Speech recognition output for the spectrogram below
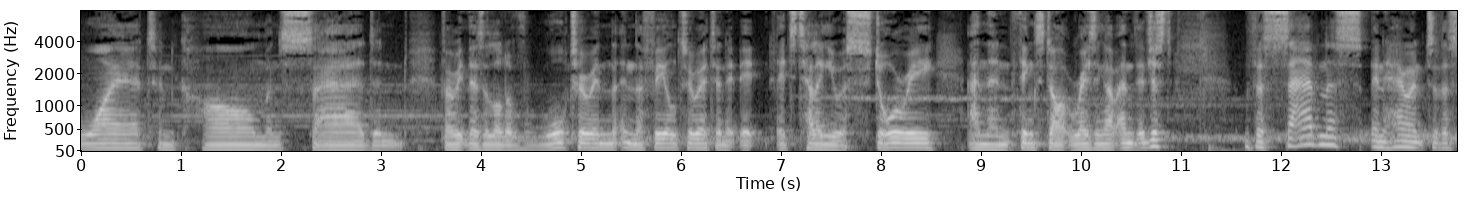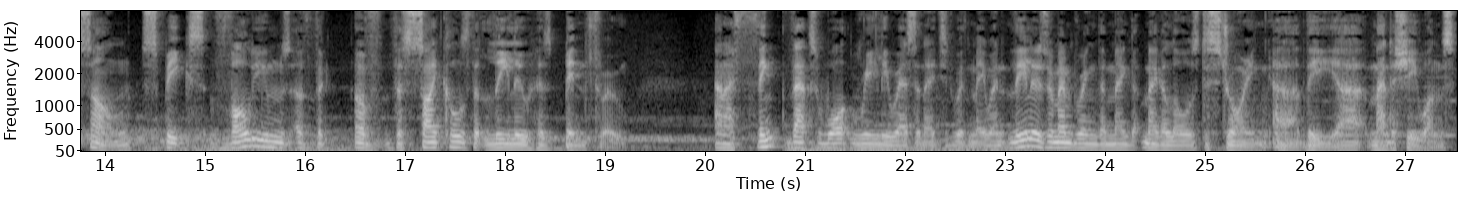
quiet and calm and sad and very there's a lot of water in in the feel to it and it, it it's telling you a story and then things start raising up. And just the sadness inherent to the song speaks volumes of the of the cycles that Leeloo has been through. And I think that's what really resonated with me. When Leeloo's remembering the Meg- Mangalores destroying uh, the uh, Mondoshawans.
